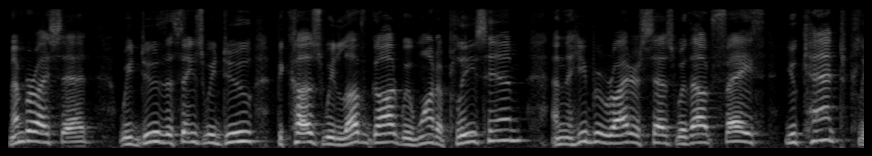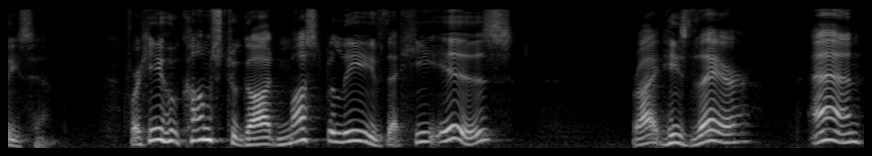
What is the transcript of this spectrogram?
Remember I said, we do the things we do because we love God, we want to please Him. And the Hebrew writer says, without faith, you can't please Him. For he who comes to God must believe that He is, right? He's there, and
